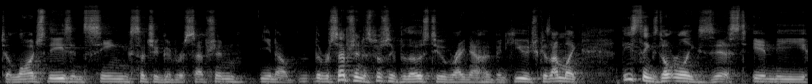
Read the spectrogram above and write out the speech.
to launch these and seeing such a good reception, you know, the reception, especially for those two right now, have been huge because I'm like, these things don't really exist in the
